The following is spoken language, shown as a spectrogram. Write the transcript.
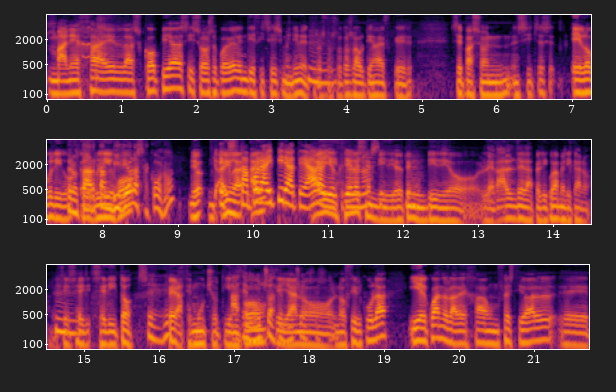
Maneja en las copias y solo se puede ver en 16 milímetros. Mm. Nosotros la última vez que se pasó en, en Sitges, él obligó. Pero Tartan Video la sacó, ¿no? Está por ahí pirateada, yo creo, ¿no? En vídeo. Yo tengo un mm. vídeo legal de la película americano, es decir, mm. se, editó, pero hace mucho tiempo que ya no, no circula. Y él cuando la deja a un festival eh,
